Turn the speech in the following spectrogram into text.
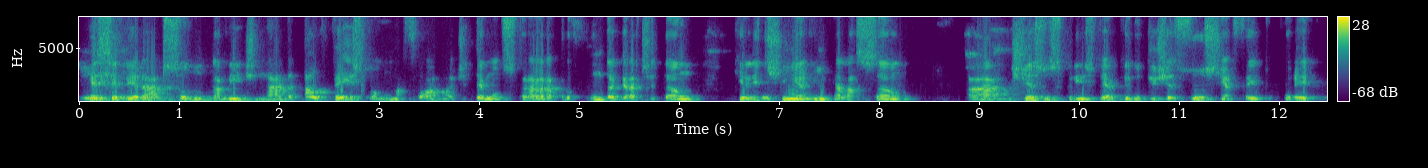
receber absolutamente nada, talvez como uma forma de demonstrar a profunda gratidão que ele tinha em relação a Jesus Cristo e aquilo que Jesus tinha feito por ele.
